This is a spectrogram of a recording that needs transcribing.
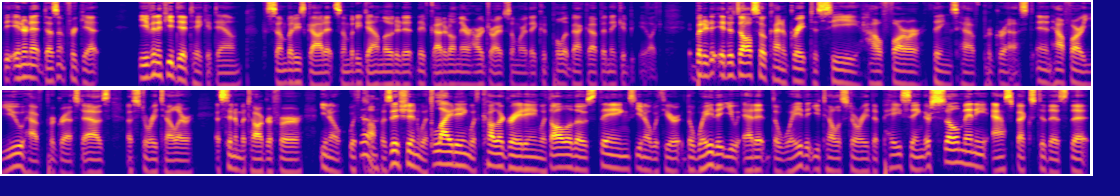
The internet doesn't forget even if you did take it down, somebody's got it. Somebody downloaded it. They've got it on their hard drive somewhere. They could pull it back up and they could be like, but it, it is also kind of great to see how far things have progressed and how far you have progressed as a storyteller, a cinematographer, you know, with yeah. composition, with lighting, with color grading, with all of those things, you know, with your, the way that you edit, the way that you tell a story, the pacing. There's so many aspects to this that,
